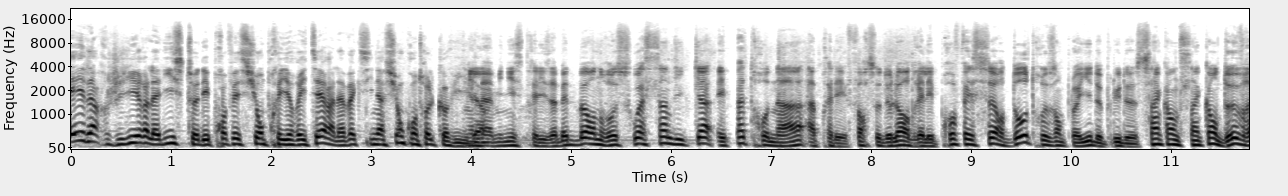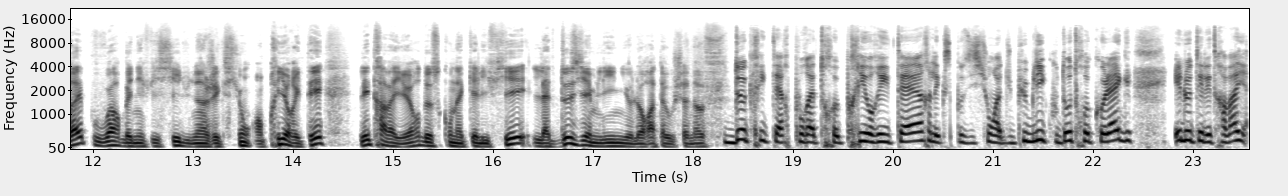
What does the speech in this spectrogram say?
élargir la liste des professions prioritaires à la vaccination contre le Covid. La ministre Elisabeth Borne reçoit syndicats et patronats. Après les forces de l'ordre et les professeurs, d'autres employés de plus de 55 ans devraient pouvoir bénéficier d'une injection en priorité. Les travailleurs de ce qu'on a qualifié la deuxième ligne, Laura Taouchanov. Deux critères pour être prioritaire, l'exposition à du public ou d'autres collègues et le télétravail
